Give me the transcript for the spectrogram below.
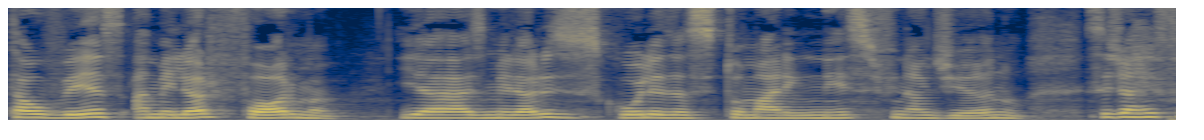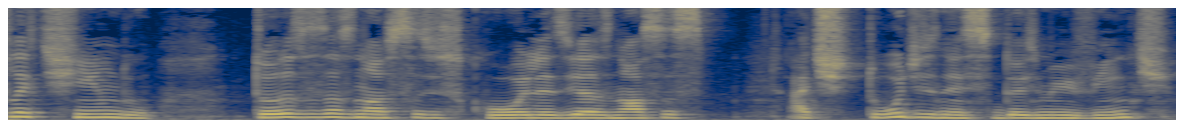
Talvez a melhor forma e as melhores escolhas a se tomarem nesse final de ano seja refletindo todas as nossas escolhas e as nossas atitudes nesse 2020,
